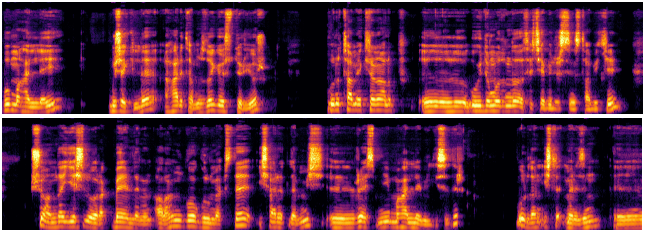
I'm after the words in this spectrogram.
bu mahalleyi bu şekilde haritamızda gösteriyor. Bunu tam ekrana alıp e, uydu modunda da seçebilirsiniz tabii ki. Şu anda yeşil olarak belirlenen alan Google Maps'te işaretlenmiş e, resmi mahalle bilgisidir. Buradan işletmenizin e,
